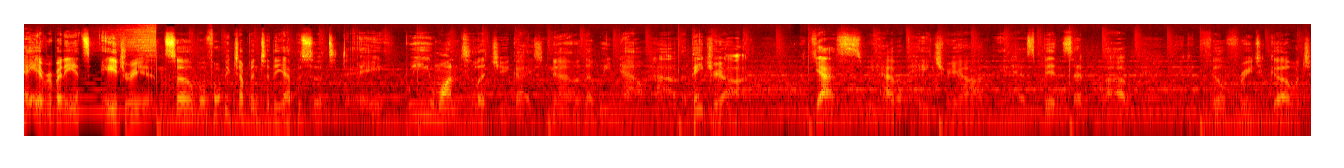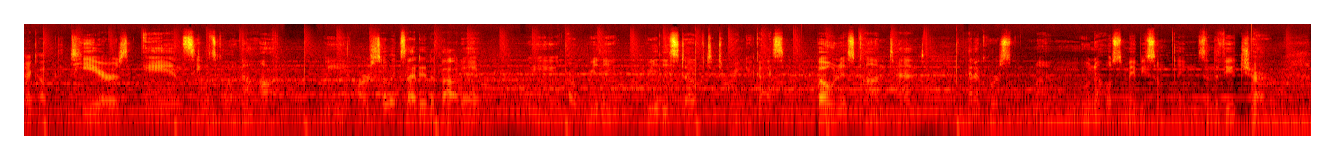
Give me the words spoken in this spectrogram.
Hey everybody, it's Adrian. So before we jump into the episode today, we wanted to let you guys know that we now have a Patreon. Yes, we have a Patreon. It has been set up. You can feel free to go and check out the tiers and see what's going on. We are so excited about it. We are really, really stoked to bring you guys some bonus content and of course, who knows, maybe some things in the future.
